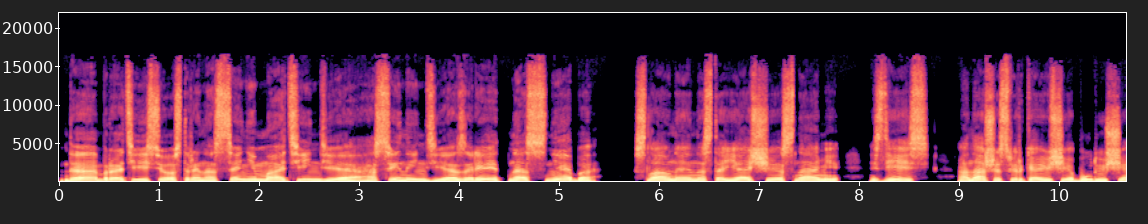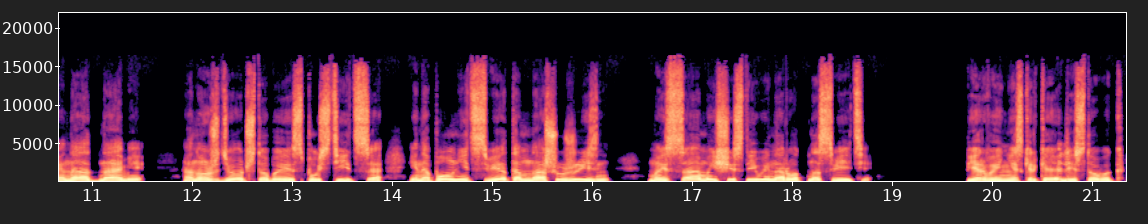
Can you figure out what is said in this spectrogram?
«Да, братья и сестры, на сцене мать Индия, а сын Индии озаряет нас с неба. Славное настоящее с нами, здесь, а наше сверкающее будущее над нами. Оно ждет, чтобы спуститься и наполнить светом нашу жизнь. Мы самый счастливый народ на свете». Первые несколько листовок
